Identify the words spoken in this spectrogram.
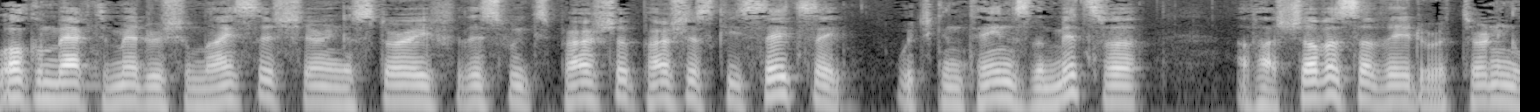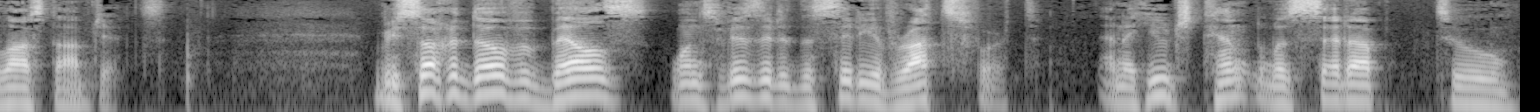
Welcome back to Medrash Umaisa, sharing a story for this week's Parsha, Parshas Ki Tetzei, which contains the mitzvah of Hashavas Aveida, returning lost objects. Rav Yissachar Dov of Belz once visited the city of Ratzfert, and a huge tent was set up to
